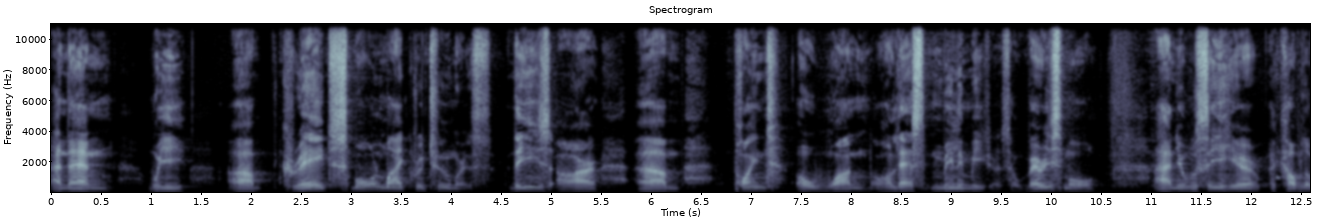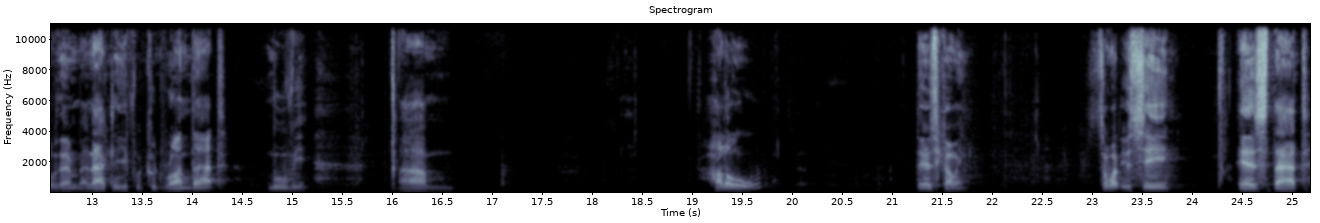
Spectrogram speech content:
And then we uh, create small microtumors. These are um, 0.01 or less millimeters, so very small. And you will see here a couple of them. And actually, if we could run that movie. Um, hello. There's coming. So what you see is that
